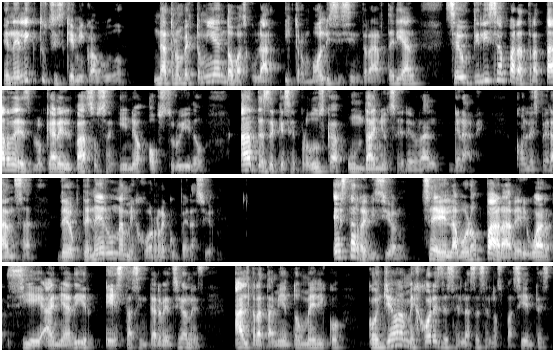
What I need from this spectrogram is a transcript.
En el ictus isquémico agudo, la trombectomía endovascular y trombólisis intraarterial se utilizan para tratar de desbloquear el vaso sanguíneo obstruido antes de que se produzca un daño cerebral grave, con la esperanza de obtener una mejor recuperación. Esta revisión se elaboró para averiguar si añadir estas intervenciones al tratamiento médico conlleva mejores desenlaces en los pacientes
